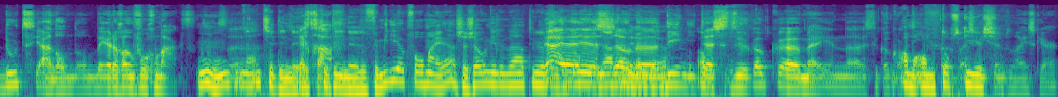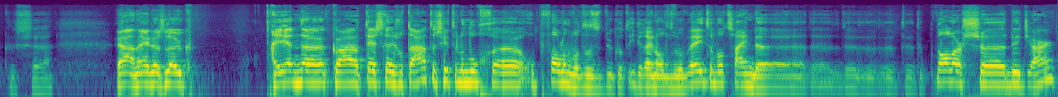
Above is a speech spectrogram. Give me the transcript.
doet, ja, dan, dan ben je er gewoon voor gemaakt. Mhm. Dat, het zit in de, echt het zit in de familie ook volgens mij. Hè? Zijn zoon inderdaad. Natuurlijk. ja, ja, zo'n uh, eh, die op- test natuurlijk ook uh, mee. En uh, is natuurlijk ook Allemaal- allemaal topskiers. Dus ja, nee, dat is leuk. Hey, en qua testresultaten zitten er nog opvallend, want dat is natuurlijk wat iedereen altijd wil weten. Wat zijn de, de, de, de, knallers dit jaar?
